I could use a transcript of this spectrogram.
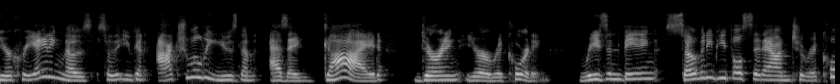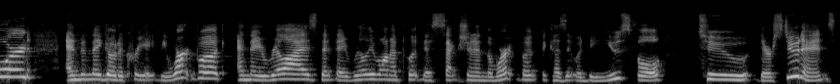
you're creating those so that you can actually use them as a guide during your recording. Reason being, so many people sit down to record and then they go to create the workbook and they realize that they really want to put this section in the workbook because it would be useful to their students,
